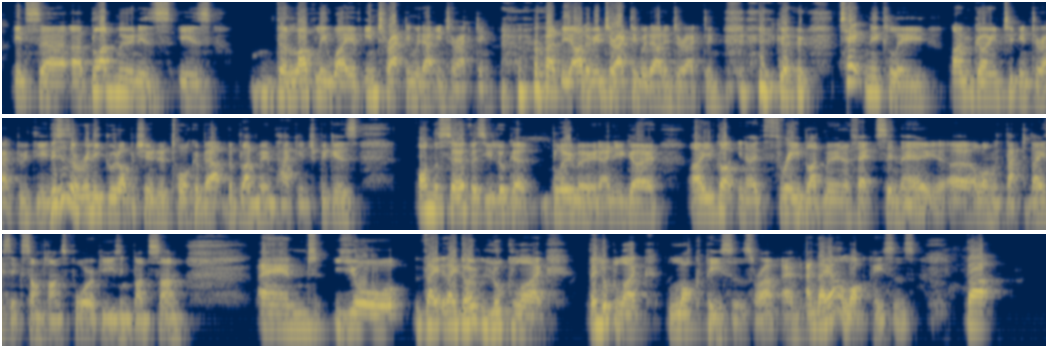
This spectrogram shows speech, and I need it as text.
it's uh, uh, blood moon is is the lovely way of interacting without interacting right the art of interacting without interacting you go technically i'm going to interact with you this is a really good opportunity to talk about the blood moon package because on the surface you look at blue moon and you go oh you've got you know three blood moon effects in there uh, along with back to basics sometimes four if you're using blood sun and you're they, they don't look like they look like lock pieces, right? And and they are lock pieces. But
